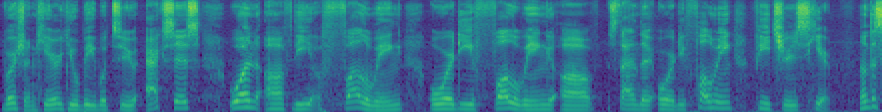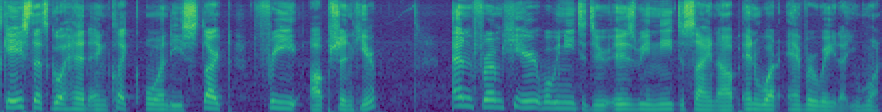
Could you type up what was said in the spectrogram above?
version here, you'll be able to access one of the following or the following of standard or the following features here. Now, in this case, let's go ahead and click on the start free option here and from here, what we need to do is we need to sign up in whatever way that you want.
